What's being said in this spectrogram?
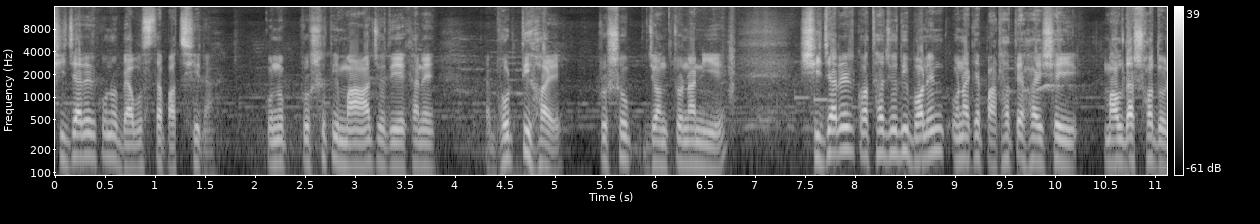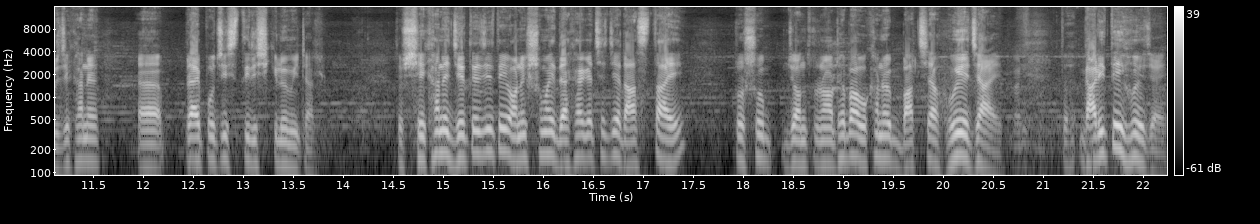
সিজারের কোনো ব্যবস্থা পাচ্ছি না। কোনো প্রসূতি মা যদি এখানে ভর্তি হয় প্রসব যন্ত্রণা নিয়ে সিজারের কথা যদি বলেন, ওনাকে পাঠাতে হয় সেই মালদা সদর, যেখানে প্রায় পঁচিশ তিরিশ কিলোমিটার। তো সেখানে যেতে যেতে অনেক সময় দেখা গেছে যে রাস্তায় প্রসব যন্ত্রণা ওঠে বা ওখানে বাচ্চা হয়ে যায়, তো গাড়িতেই হয়ে যায়।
